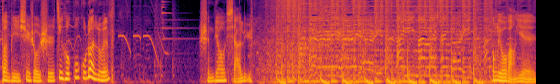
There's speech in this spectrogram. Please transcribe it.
断臂驯兽师竟和姑姑乱伦。神雕侠侣，风流王爷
